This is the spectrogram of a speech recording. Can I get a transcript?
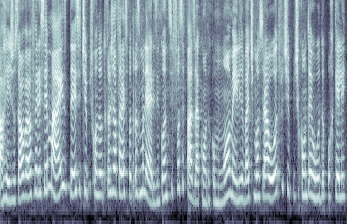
a rede social vai oferecer mais desse tipo de conteúdo que ele já oferece para outras mulheres. Enquanto se você faz a conta como um homem, ele vai te mostrar outro tipo de conteúdo, porque ele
